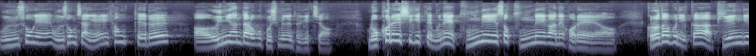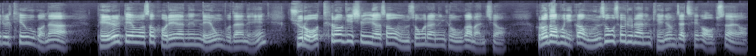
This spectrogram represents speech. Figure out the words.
운송의 운송장의 형태를 어, 의미한다라고 보시면 되겠죠. 로컬 LC이기 때문에 국내에서 국내 간의 거래예요. 그러다 보니까 비행기를 태우거나 배를 태워서 거래하는 내용보다는 주로 트럭에 실려서 운송을 하는 경우가 많죠. 그러다 보니까 운송 서류라는 개념 자체가 없어요.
